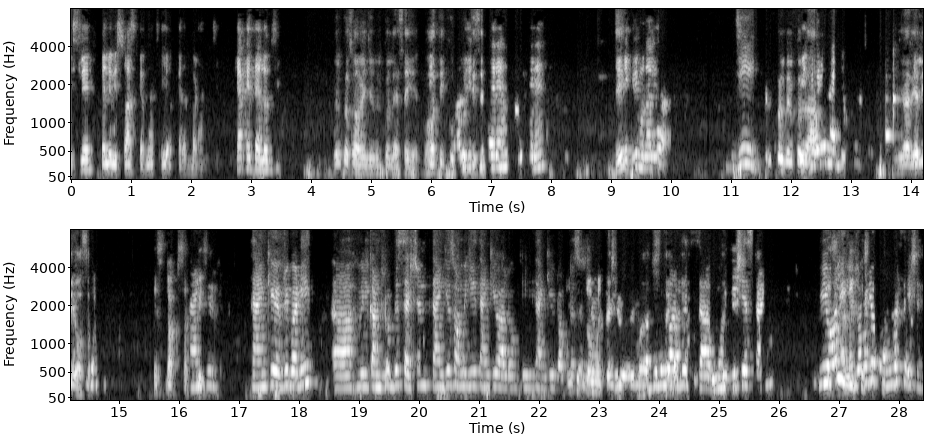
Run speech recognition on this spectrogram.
इसलिए पहले विश्वास करना चाहिए और कदम बढ़ाना चाहिए। क्या कहते हैं लोग जी? बिल्कुल स्वामी जी बिल्कुल ऐसा ही है। बहुत ही खूबसूरती से। कह रहे हैं कह रहे हैं? जी? एग्री मोनालिसा जी। बिल्कुल बिल्कुल। You are really awesome yes doctor Thank please. Thank you, everybody. Uh, we'll conclude this session. Thank you, Swamiji. Thank you, Alok ji. Thank you, Dr. Thank you so much. Thank you very for much giving thank all this uh, precious time. We Yes, all like enjoyed to- your conversation.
